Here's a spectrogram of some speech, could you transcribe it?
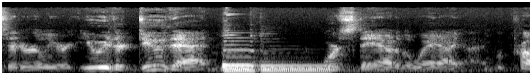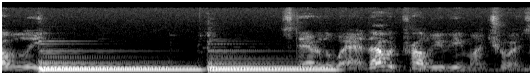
said earlier, you either do that or stay out of the way. I, I would probably stay out of the way. That would probably be my choice.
